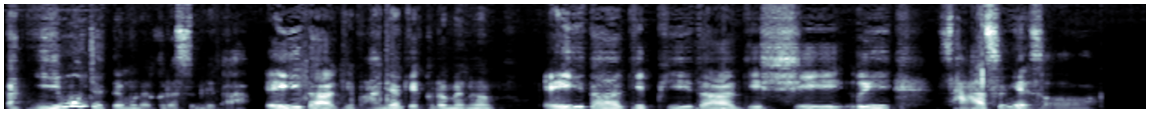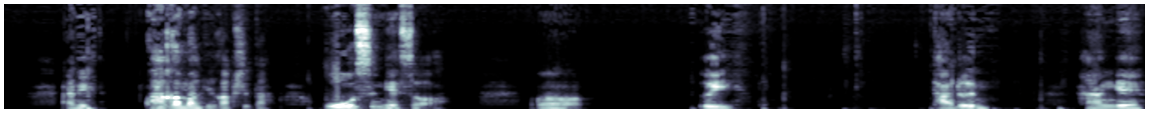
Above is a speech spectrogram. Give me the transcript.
딱 이 문제 때문에 그렇습니다. A 더하기 만약에 그러면은 A 더하기 B 더하기 C의 4승에서 아니 과감하게 갑시다. 5승에서 어, 의 다른 항의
